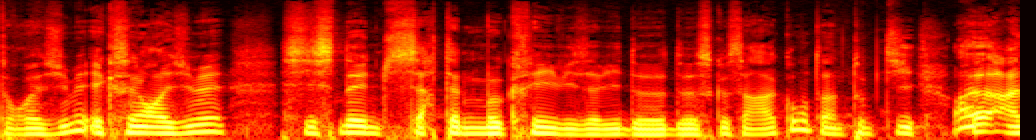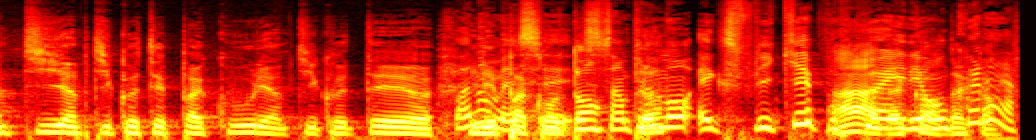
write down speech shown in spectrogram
ton résumé. Excellent résumé, si ce n'est une certaine moquerie vis-à-vis de, de ce que ça raconte. Un tout petit, ah, un petit, un petit côté pas cool et un petit côté, euh, Ah il non, est mais pas c'est content. simplement expliquer pourquoi Ah, il est en colère.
